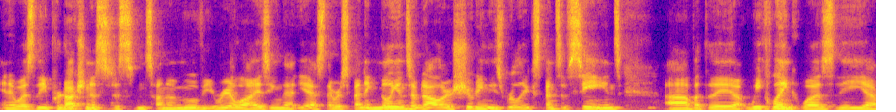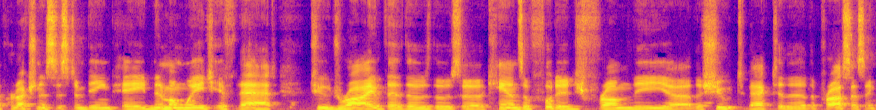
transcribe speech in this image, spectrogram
and it was the production assistants on the movie realizing that yes, they were spending millions of dollars shooting these really expensive scenes, uh, but the uh, weak link was the uh, production assistant being paid minimum wage, if that, to drive the, those those uh, cans of footage from the uh, the shoot back to the the processing,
